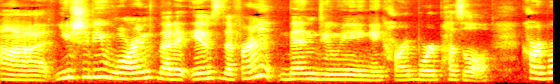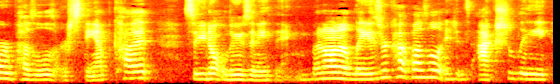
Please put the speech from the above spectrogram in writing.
uh, you should be warned that it is different than doing a cardboard puzzle. Cardboard puzzles are stamp cut, so you don't lose anything. But on a laser cut puzzle, it is actually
